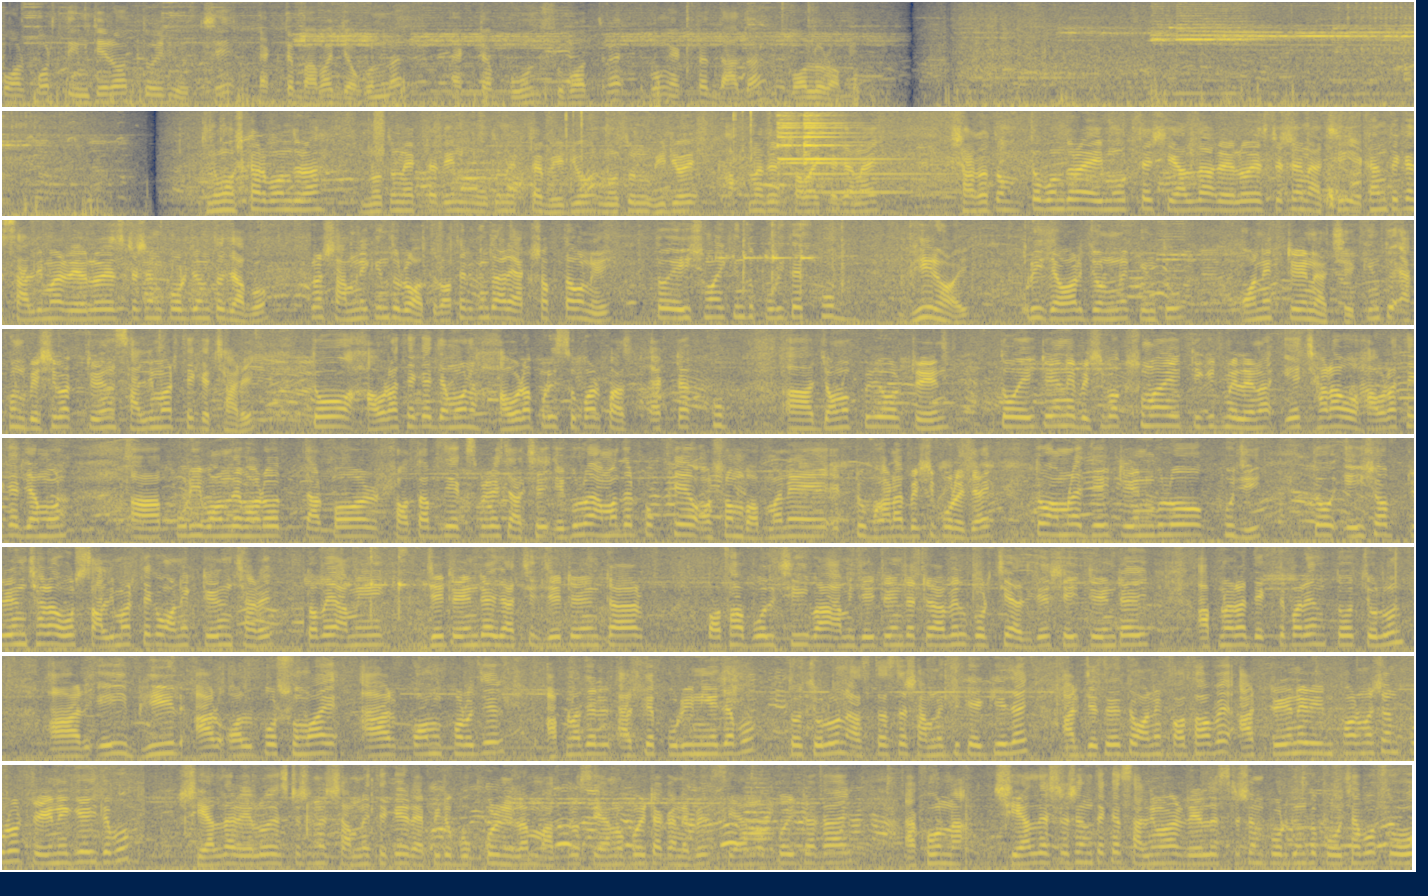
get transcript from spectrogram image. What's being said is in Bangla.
পরপর তিনটে রথ তৈরি হচ্ছে, একটা বাবা জগন্নাথ, একটা বোন সুভদ্রা এবং একটা দাদা বলরাম। নমস্কার বন্ধুরা, নতুন একটা দিন, নতুন একটা ভিডিও, নতুন ভিডিওয়ে আপনাদের সবাইকে জানাই স্বাগতম। তো বন্ধুরা, এই মুহূর্তে শিয়ালদা রেলওয়ে স্টেশন আছি, এখান থেকে সালিমার রেলওয়ে স্টেশন পর্যন্ত যাব। সামনে কিন্তু রথ, রথের কিন্তু আর এক সপ্তাহ নেই। তো এই সময় কিন্তু পুরীতে খুব ভিড় হয়, পুরী যাওয়ার জন্য কিন্তু অনেক ট্রেন আছে, কিন্তু এখন বেশিরভাগ ট্রেন শালিমার থেকে ছাড়ে। তো হাওড়া থেকে যেমন হাওড়া পুরী সুপারফাস্ট, একটা খুব জনপ্রিয় ট্রেন, তো এই ট্রেনে বেশিরভাগ সময় টিকিট মেলে না। এছাড়াও হাওড়া থেকে যেমন পুরী, বন্দে ভারত, তারপর শতাব্দী এক্সপ্রেস আছে, এগুলো আমাদের পক্ষে অসম্ভব মানে একটু ভাড়া বেশি পড়ে যায়। তো আমরা যেই ট্রেনগুলো খুঁজি, তো এই সব ট্রেন ছাড়াও শালিমার থেকে অনেক ট্রেন ছাড়ে। তবে আমি যে ট্রেনটায় যাচ্ছি, যে ট্রেনটার কথা বলছি বা আমি যেই ট্রেনটা ট্রাভেল করছি আজকে, সেই ট্রেনটাই আপনারা দেখতে পারেন। তো চলুন আর এই ভিড় আর অল্প সময় আর কম খরচে আপনাদের আজকে পুরী নিয়ে যাব। তো চলুন আস্তে আস্তে সামনের দিকে এগিয়ে যাই। আর যেতে যেতে অনেক কথা হবে। আর ট্রেনের ইনফরমেশান পুরো ট্রেনে গিয়েই দেবো। শিয়ালদা রেলওয়ে স্টেশনের সামনে থেকে র্যাপিডো বুক করে নিলাম। মাত্র ছিয়ানব্বই টাকা নেবে। ছিয়ানব্বই টাকায় এখন শিয়ালদা স্টেশন থেকে শালিমার রেল স্টেশন পর্যন্ত পৌঁছাবো। তো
